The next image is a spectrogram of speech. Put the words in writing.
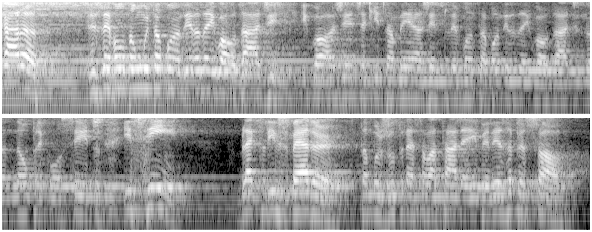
Caras, eles levantam muito a bandeira da igualdade, igual a gente aqui também, a gente levanta a bandeira da igualdade, não preconceito. E sim, Black Lives Matter. Estamos juntos nessa batalha aí, beleza, pessoal?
